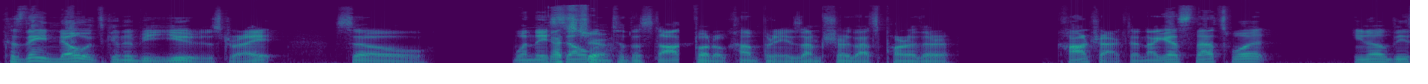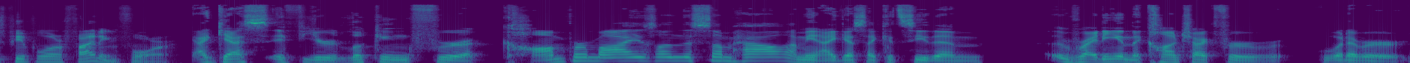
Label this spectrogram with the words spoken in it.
because they know it's going to be used, right? So when they That's sell true. them to the stock photo companies, I'm sure that's part of their contract, and I guess that's what you know these people are fighting for. I guess if you're looking for a compromise on this somehow, I mean, I guess I could see them uh, writing in the contract for whatever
